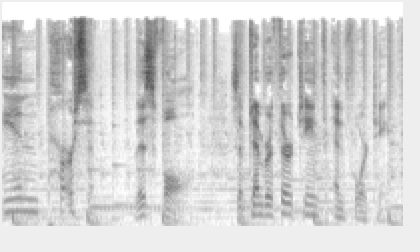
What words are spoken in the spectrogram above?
in person this fall, September 13th and 14th.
